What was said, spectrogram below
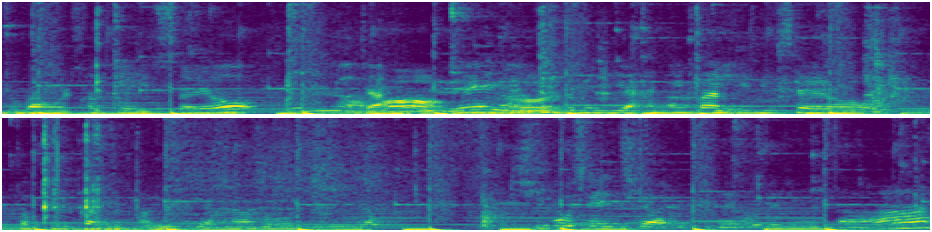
두 방울 섞여 있어요. 자, 왜 1등급인지 한 입만 비비세요. 껍질까 15cm 내보드립니다.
